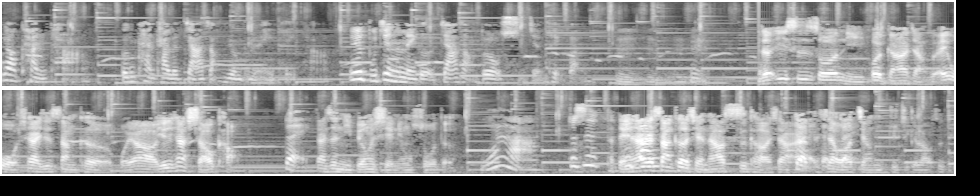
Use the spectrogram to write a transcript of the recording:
要看他跟看他的家长愿不愿意陪他，因为不见得每个家长都有时间陪伴。嗯嗯嗯嗯。你的意思是说，你会跟他讲说，哎、欸，我下一次上课我要有点像小考。对。但是你不用写，你用说的。呀，yeah, 就是他等于他在上课前，他要思考一下，哎，等一下我要讲什么句子给老师听。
